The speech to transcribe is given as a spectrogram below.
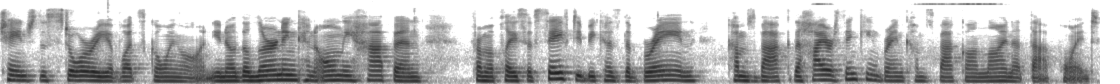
change the story of what's going on. You know, the learning can only happen from a place of safety because the brain comes back, the higher thinking brain comes back online at that point.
